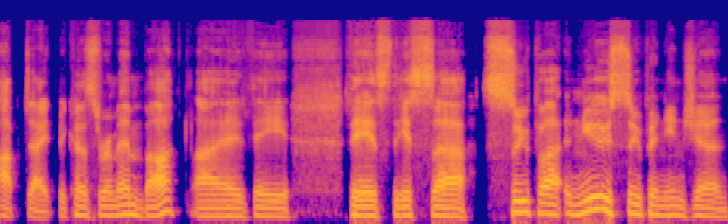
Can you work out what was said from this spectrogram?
update because remember uh, the there's this uh, super new super ninja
